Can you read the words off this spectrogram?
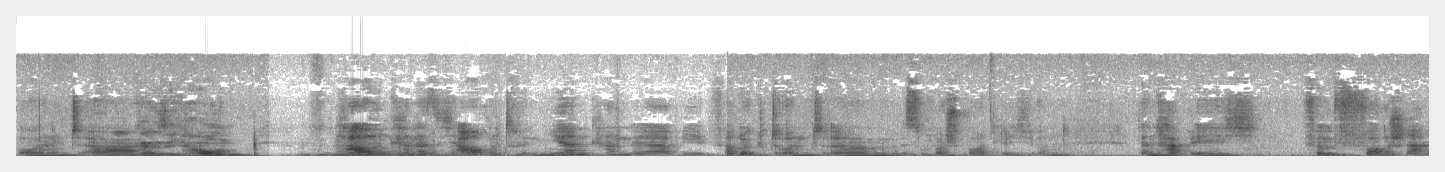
und, äh, kann er sich hauen. Hauen kann er sich auch und trainieren kann der wie verrückt und ähm, ist super sportlich. Und dann habe ich fünf vorgeschlagen.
